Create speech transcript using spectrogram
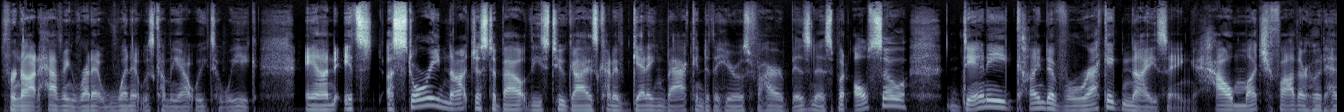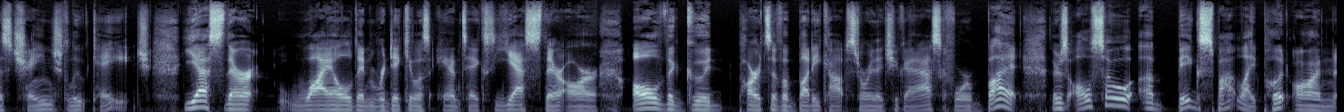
for not having read it when it was coming out week to week. And it's a story not just about these two guys kind of getting back into the Heroes for Hire business, but also Danny kind of recognizing how much fatherhood has changed Luke Cage. Yes, there are wild and ridiculous antics. Yes, there are all the good parts of a buddy cop story that you could ask for, but there's also a big spotlight put on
